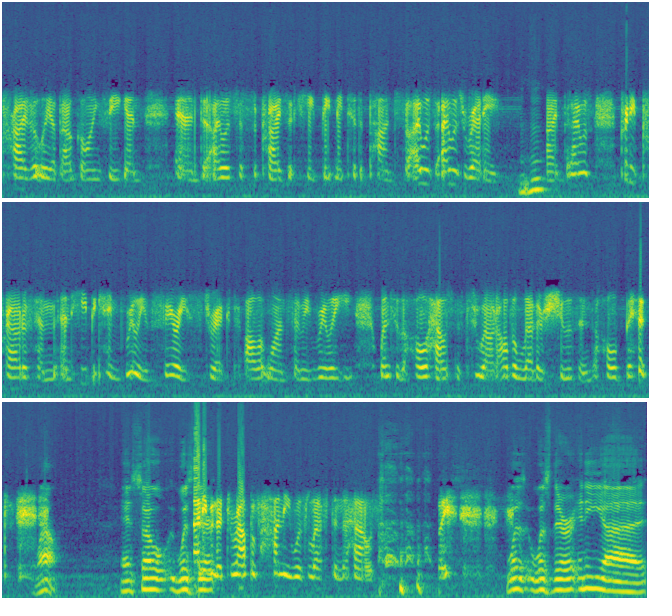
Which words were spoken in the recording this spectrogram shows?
privately about going vegan, and uh, I was just surprised that he beat me to the punch. So I was I was ready, mm-hmm. right? but I was pretty proud of him, and he became really very strict all at once. I mean, really, he went through the whole house and threw out all the leather shoes and the whole bit. Wow. And so was not there even a drop of honey was left in the house. was was there any uh,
